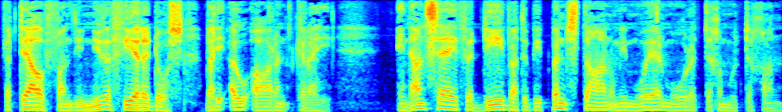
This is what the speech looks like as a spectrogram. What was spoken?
vertel van die nuwe veredos wat die ou arend kry. En dan sê hy vir die wat op die punt staan om die mooier môre tegemoet te gaan,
